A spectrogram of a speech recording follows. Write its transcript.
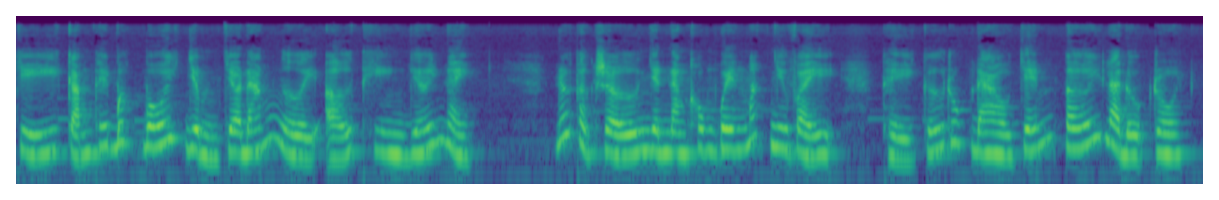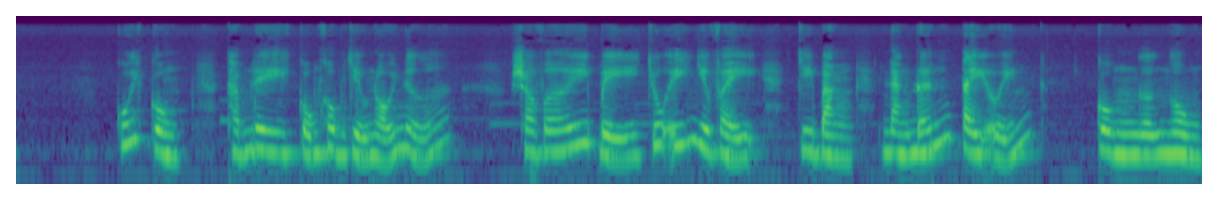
chỉ cảm thấy bức bối dùm cho đám người ở thiên giới này. Nếu thật sự nhìn nàng không quen mắt như vậy, thì cứ rút đao chém tới là được rồi. Cuối cùng, Thẩm Ly cũng không chịu nổi nữa. So với bị chú ý như vậy, chỉ bằng nàng đến Tây Uyển, cùng ngượng ngùng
